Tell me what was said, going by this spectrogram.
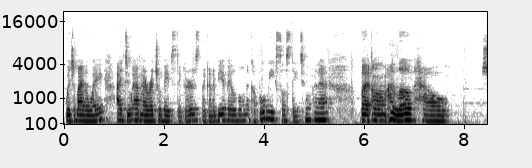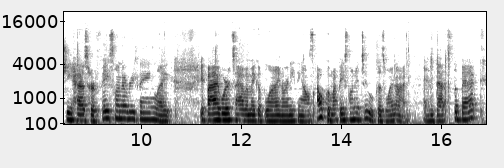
Which by the way, I do have my Retro Babe stickers. They're gonna be available in a couple weeks, so stay tuned for that. But um, I love how she has her face on everything. Like, if I were to have a makeup line or anything else, I'll put my face on it too, because why not? And that's the back.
